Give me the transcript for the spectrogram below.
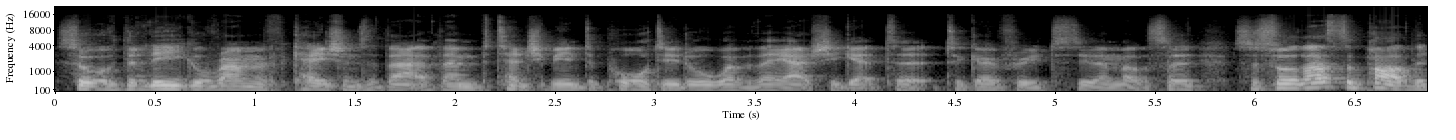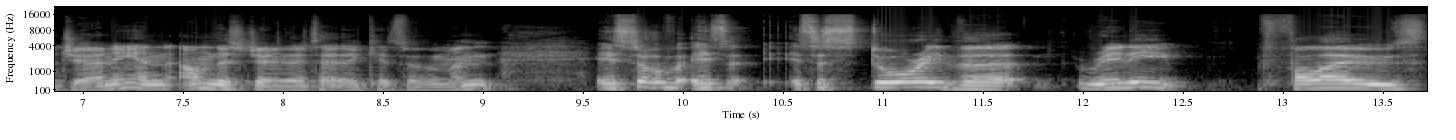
sort of the legal ramifications of that of them potentially being deported or whether they actually get to, to go through to see their mother. So so so that's the part of the journey and on this journey they take their kids with them and it's sort of it's it's a story that really follows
